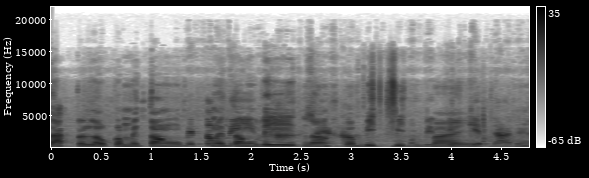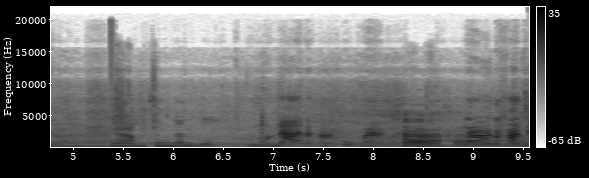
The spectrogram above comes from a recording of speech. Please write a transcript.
ซักแล้วเราก็ไม่ต้องไม่ต้องต้องรีรีดดค่ะเนาะใช่ค่ะก็บิดบิดมันบิดไปบิดเก็บได้เลยค่ะ อืมงามทั้งนั้นเลยคุณหนุนได้นะคะถูกมากค่ะค่ะแล้วราคาจ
